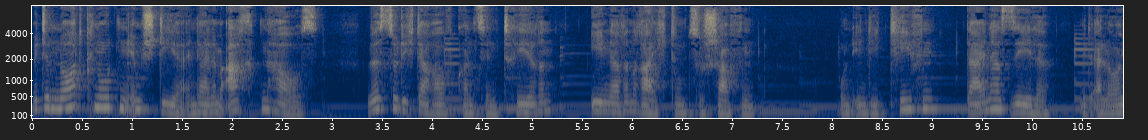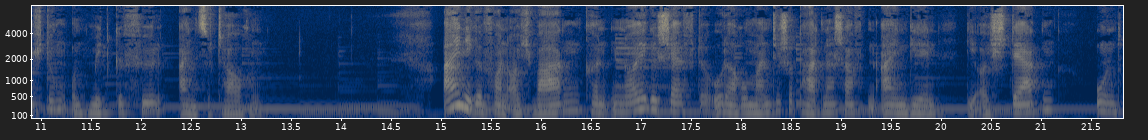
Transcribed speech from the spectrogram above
Mit dem Nordknoten im Stier in deinem achten Haus wirst du dich darauf konzentrieren, inneren Reichtum zu schaffen und in die Tiefen deiner Seele mit Erleuchtung und Mitgefühl einzutauchen. Einige von euch wagen, könnten neue Geschäfte oder romantische Partnerschaften eingehen, die euch stärken und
